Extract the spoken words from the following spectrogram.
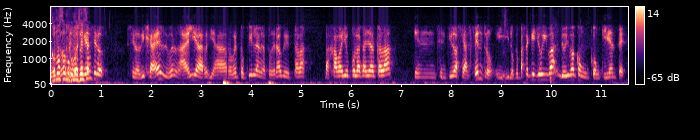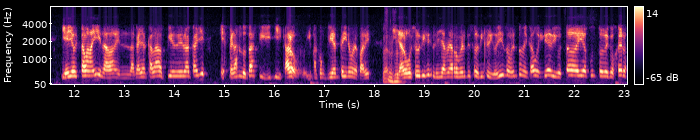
¿Cómo, cómo, El cómo es eso? Se lo, dije a él, bueno, a él y a, y a Roberto Pila, mi apoderado, que estaba, bajaba yo por la calle Alcalá en sentido hacia el centro y, y lo que pasa es que yo iba, yo iba con, con clientes y ellos estaban ahí en la, en la calle Alcalá, al pie de la calle, esperando taxi y, y, claro, iba con clientes y no me paré. Claro. Y ya luego se lo dije, le llamé a Roberto y se lo dije, digo, oye Roberto, me cago en día, digo, estaba ahí a punto de coger.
